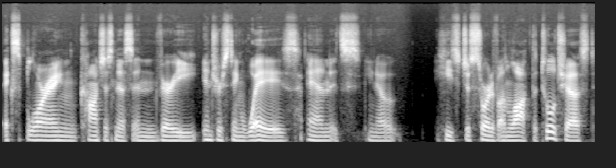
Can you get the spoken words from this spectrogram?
exploring consciousness in very interesting ways. And it's, you know, he's just sort of unlocked the tool chest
